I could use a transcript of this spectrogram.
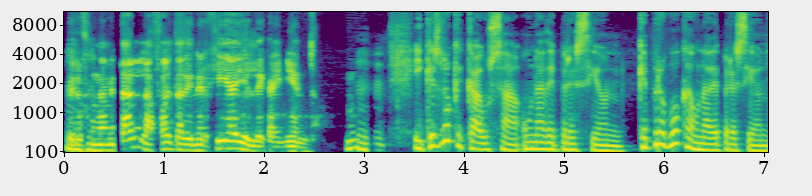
pero fundamental la falta de energía y el decaimiento. ¿Y qué es lo que causa una depresión? ¿Qué provoca una depresión?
